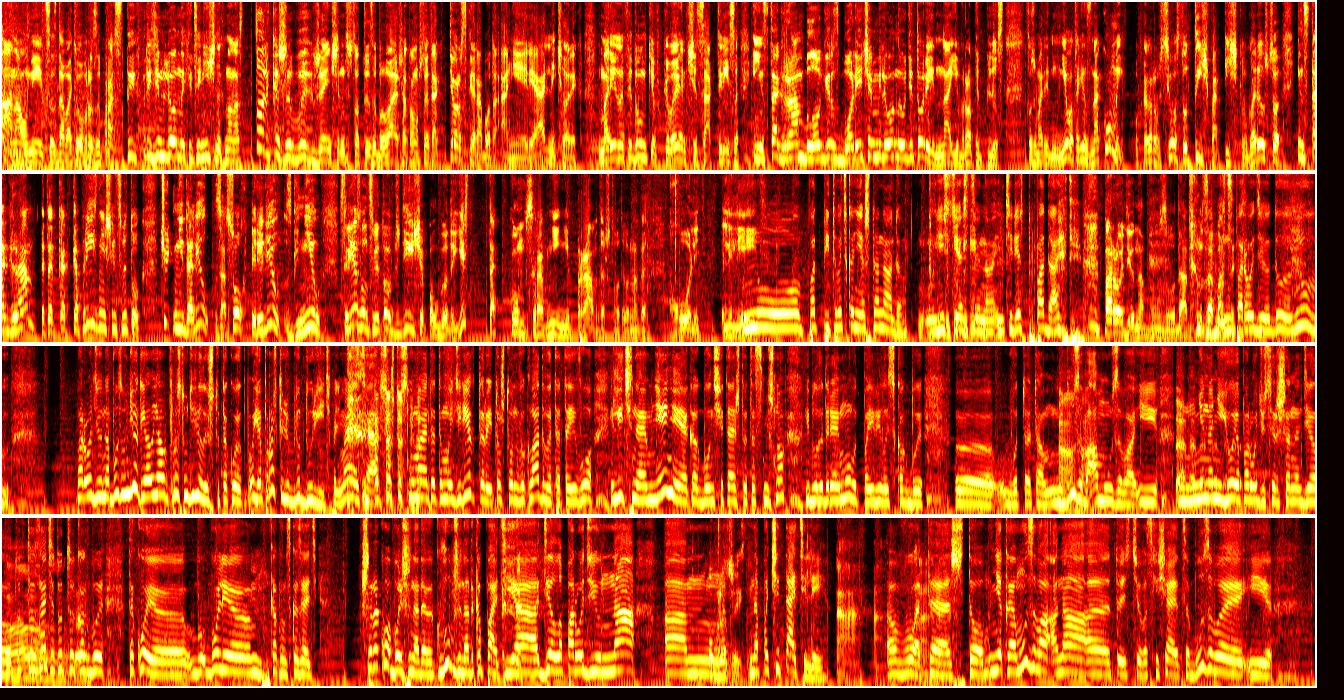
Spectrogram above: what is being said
Она умеет создавать образы простых, приземленных и циничных, но настолько живых женщин, что ты забываешь о том, что это актерская работа, а не реальный человек. Марина Федункив, КВН-чица, актриса и инстаграм-блогер с более чем миллионной аудиторией на Европе+. плюс. Слушай, Марина, мне вот один знакомый, у которого всего 100 тысяч подписчиков, говорил, что инстаграм — это как капризнейший цветок. Чуть не долил, засох, перелил, сгнил, срезал цветок, жди еще полгода. Есть таком сравнении правда, что вот его надо холить, лелеять? Ну, подпитывать, конечно, надо. Ну, Естественно, интерес пропадает. Пародию на Бузову, да, там Ну, забацать. Пародию, да, ну... Пародию на Бузову. Нет, я, я просто удивилась, что такое. Я просто люблю дурить, понимаете? А все, что снимает, это мой директор, и то, что он выкладывает, это его личное мнение, как бы он считает, что это смешно, и благодаря ему вот появилась как бы э, вот это не Бузова, а Музова, и Да, да, не да, на нее я пародию совершенно делала. Тут, А, знаете, тут как бы такой э, более, как вам сказать, широко больше надо, глубже надо копать. Я делала пародию на Образ жизни. на почитателей. А, а. Вот, э, что некая Музова, она, э, то есть, восхищается Бузовой и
